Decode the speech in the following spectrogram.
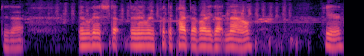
do that. Then we're gonna start. Then we're gonna put the pipe that I've already got now here.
